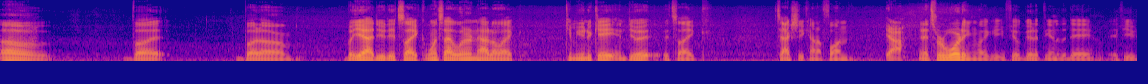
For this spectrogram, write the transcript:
oh, but, but um, but yeah, dude, it's like once I learned how to like communicate and do it, it's like it's actually kind of fun. yeah. and it's rewarding. Like you feel good at the end of the day if you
